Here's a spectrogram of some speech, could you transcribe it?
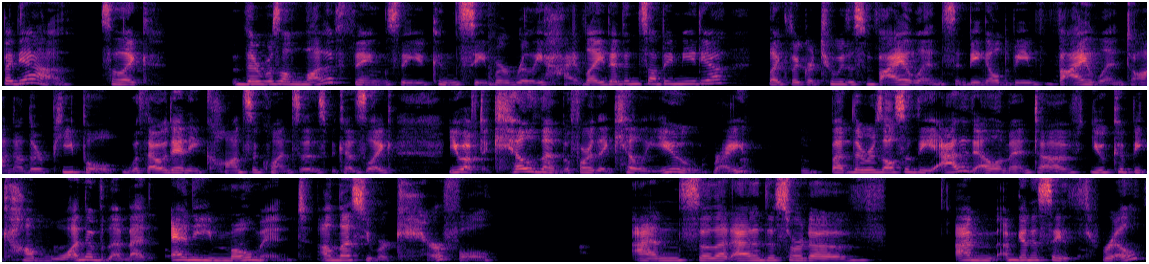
but yeah so like there was a lot of things that you can see were really highlighted in zombie media like the gratuitous violence and being able to be violent on other people without any consequences because like you have to kill them before they kill you, right? But there was also the added element of you could become one of them at any moment unless you were careful. And so that added a sort of I'm I'm to say thrill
